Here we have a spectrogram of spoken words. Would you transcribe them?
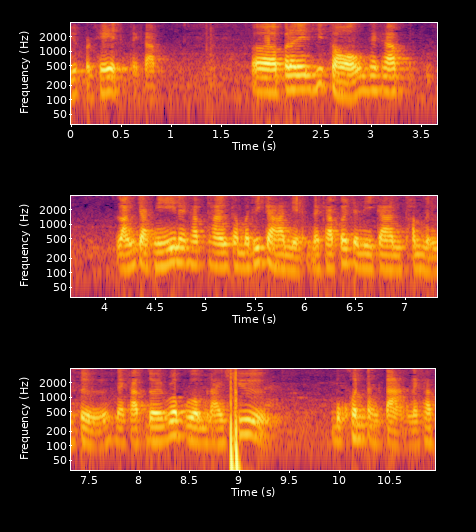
ยึดประเทศนะครับประเด็นที่สองนะครับหลังจากนี้นะครับทางกรรมธิการเนี่ยนะครับก็จะมีการทำหนังสือนะครับโดยรวบรวมรายชื่อบุคคลต่างๆนะครับ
